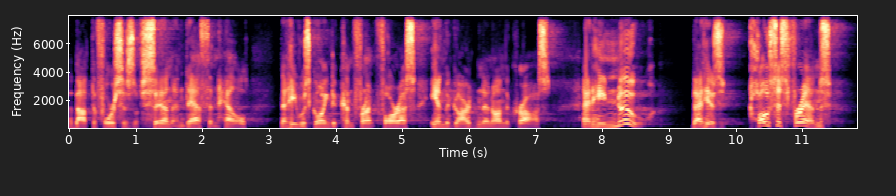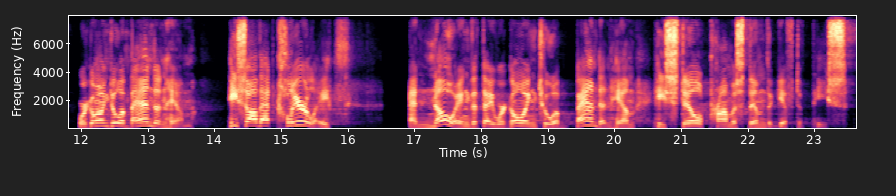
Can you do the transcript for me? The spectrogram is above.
about the forces of sin and death and hell that he was going to confront for us in the garden and on the cross. And he knew that his closest friends were going to abandon him. He saw that clearly. And knowing that they were going to abandon him, he still promised them the gift of peace.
